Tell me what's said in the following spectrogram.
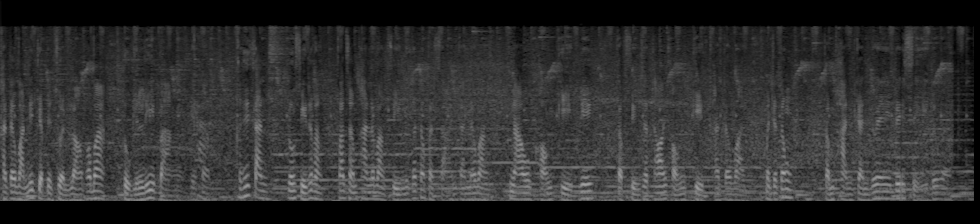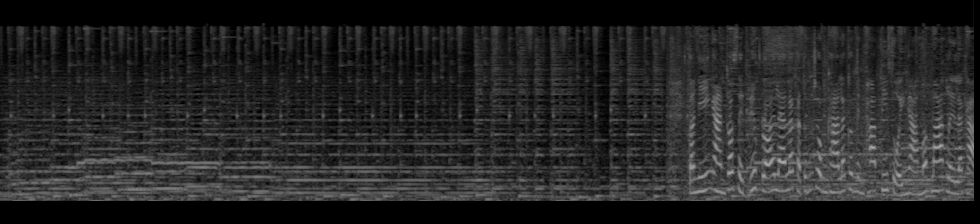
คาตะวันนี่จะเป็นส่วนรองเพราะว่าถูกลิลลี่บังนะครับคราวนี้การลงสีระหว่างความสัมพันธ์ระหว่างสีมันก็ต้องประสานกันระหว่างเงาของกลีบนี่กับสิ่งสะท้อนของกลีบทานตะวัน มันจะต้องสัมพันธ์กันด้วยด้วยสีด้วย ตอนนี้งานก็เสร็จเรียบร้อยแล้วแล้วค่ะท่านผู้ชมคะและก็เป็นภาพที่สวยงามมากๆเลยละค่ะ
